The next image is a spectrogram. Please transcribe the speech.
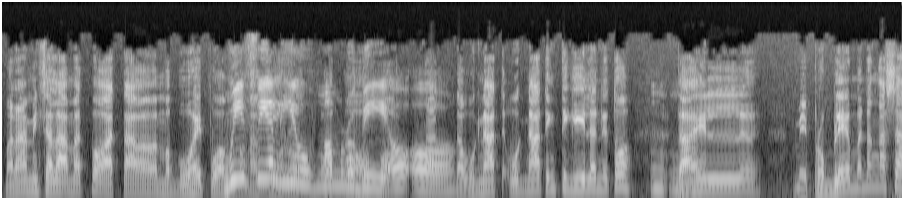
maraming salamat po at ah, mabuhay po ang We mga feel you, Ma'am Ruby. Oo. At ah, wag natin wag nating tigilan ito dahil uh, may problema na nga sa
